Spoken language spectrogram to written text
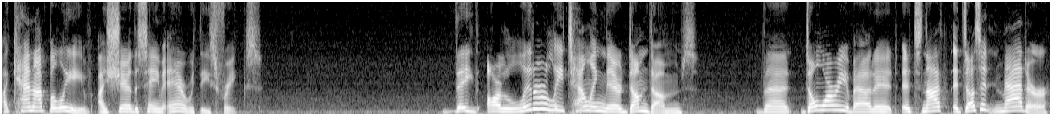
I cannot believe I share the same air with these freaks. They are literally telling their dum dums that don't worry about it. It's not, it doesn't matter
